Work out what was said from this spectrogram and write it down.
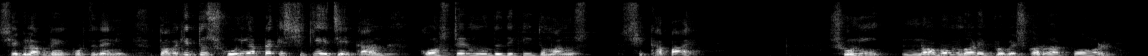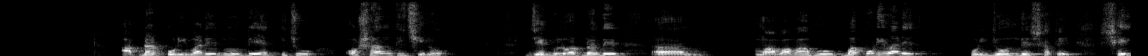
সেগুলো আপনাকে করতে দেয়নি। তবে কিন্তু শনি আপনাকে শিখিয়েছে, কারণ কষ্টের মধ্যে থেকেই তো মানুষ শিক্ষা পায়। শনি নবম ঘরে প্রবেশ করবার পর আপনার পরিবারের মধ্যে এক কিছু অশান্তি ছিল, যেগুলো আপনাদের মা বাবা হোক বা পরিবারের পরিজনদের সাথে সেই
